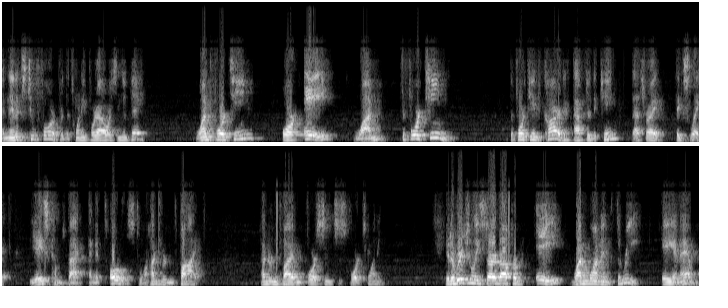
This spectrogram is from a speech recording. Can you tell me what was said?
And then it's 2, 4 for the 24 hours in the day. 114 or A, 1 to 14. The 14th card after the king, that's right, big slick. The ace comes back and it totals to 105. 105 and 4 suits is 420. It originally started off from A, 1, 1, and 3, A and M,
